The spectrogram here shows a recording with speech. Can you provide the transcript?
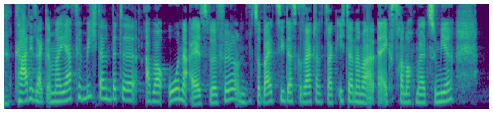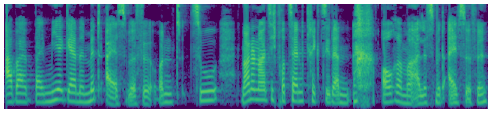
Kati sagt immer, ja, für mich dann bitte aber ohne Eiswürfel. Und sobald sie das gesagt hat, sag ich dann aber extra nochmal zu mir, aber bei mir gerne mit Eiswürfel. Und zu 99 Prozent kriegt sie dann auch immer alles mit Eiswürfel.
